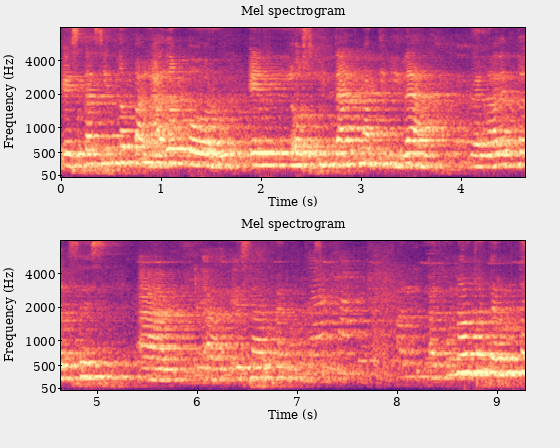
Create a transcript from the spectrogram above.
está siendo pagado por el Hospital Natividad, ¿verdad? Entonces, ah, ah, esa ¿Al- ¿alguna otra pregunta?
